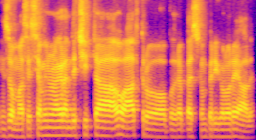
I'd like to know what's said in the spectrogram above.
insomma se siamo in una grande città o altro potrebbe essere un pericolo reale.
